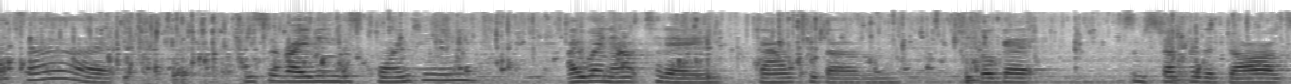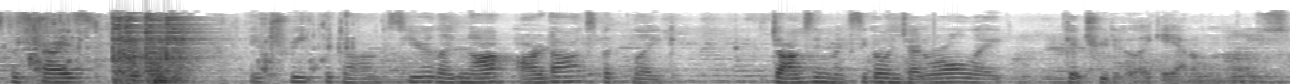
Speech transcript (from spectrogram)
what's up? You surviving this quarantine? I went out today down to the um, go get some stuff for the dogs because guys they treat the dogs here like not our dogs but like dogs in Mexico in general like get treated like animals.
